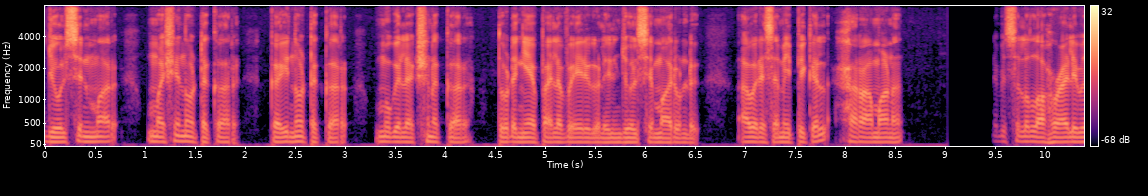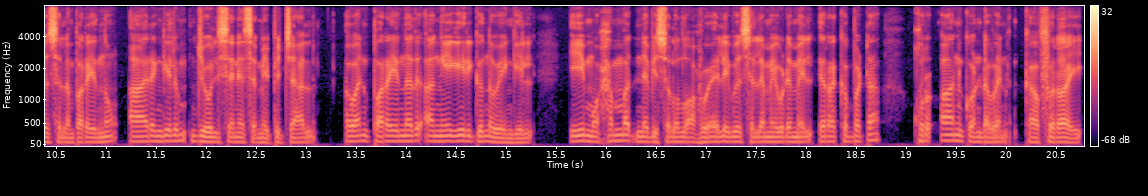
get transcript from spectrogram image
ജ്യോത്സ്യന്മാർ മഷിനോട്ടക്കാർ കൈനോട്ടക്കാർ മുഖലക്ഷണക്കാർ തുടങ്ങിയ പല പേരുകളിൽ ജ്യോത്സ്യന്മാരുണ്ട്. അവരെ സമീപിക്കൽ ഹറാമാണ്. നബി സല്ലാഹു അലൈ വസ്ലം പറയുന്നു ആരെങ്കിലും ജ്യോത്സ്യനെ സമീപിച്ചാൽ അവൻ പറയുന്നത് അംഗീകരിക്കുന്നുവെങ്കിൽ ഈ മുഹമ്മദ് നബി സല്ലാഹു അലൈ വസ്ലമയുടെ മേൽ ഇറക്കപ്പെട്ട ഖുർആൻ കൊണ്ടവൻ കഫറായി.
